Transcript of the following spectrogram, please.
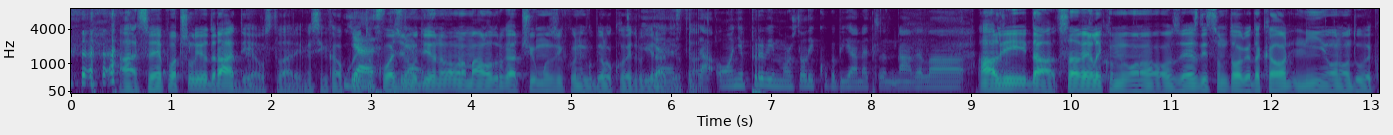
A sve je počelo i od radija, u stvari. Mislim, kao koji je Jeste, takođe nudio jeste. ono malo drugačiju muziku nego bilo koji drugi radio Jeste, tada. da, on je prvi možda lik koga bi ja na to navela. Ali da, sa velikom ono, zvezdicom toga da kao nije on od uvek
